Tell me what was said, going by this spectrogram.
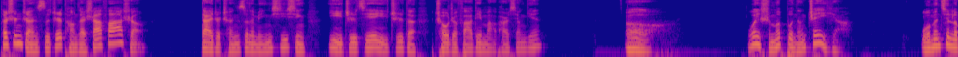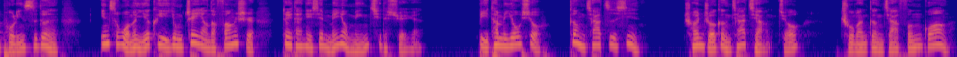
他伸展四肢躺在沙发上，带着沉色的明晰性，一支接一支的抽着法蒂玛牌香烟。”哦。为什么不能这样？我们进了普林斯顿，因此我们也可以用这样的方式对待那些没有名气的学员，比他们优秀，更加自信，穿着更加讲究，出门更加风光。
